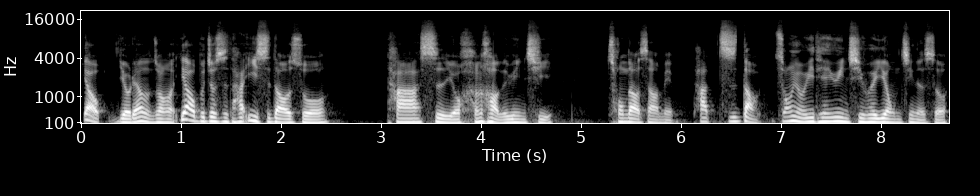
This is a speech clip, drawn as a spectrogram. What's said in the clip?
要有两种状况，要不就是他意识到说他是有很好的运气冲到上面，他知道总有一天运气会用尽的时候，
